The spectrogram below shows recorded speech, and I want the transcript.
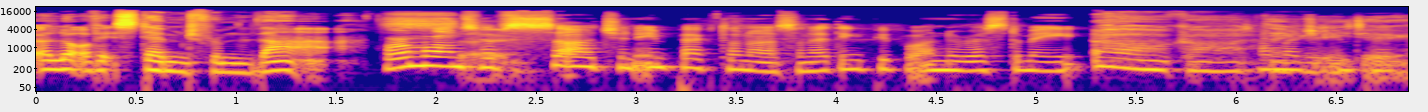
a lot of it stemmed from that. Hormones So- have such an impact on us, and I think people underestimate. Oh god, How much really do.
